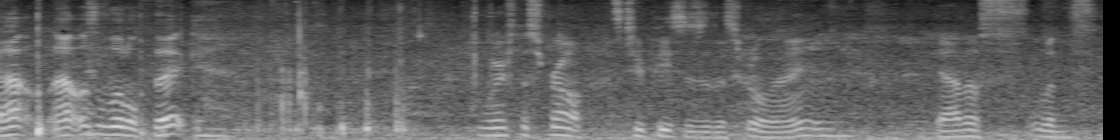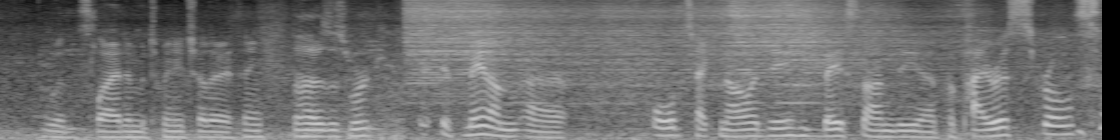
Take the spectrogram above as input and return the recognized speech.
That that was a little thick. Where's the scroll? It's two pieces of the scroll, right? Yeah, those would would slide in between each other. I think So how does this work? It's made on uh, old technology based on the uh, papyrus scrolls.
